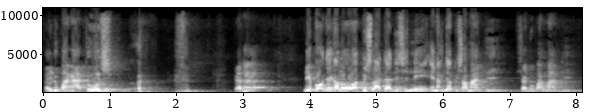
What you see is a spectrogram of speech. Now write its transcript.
Ini numpang adus. Karena ini pokoknya kalau habis latihan di sini enaknya bisa mandi, bisa numpang mandi.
